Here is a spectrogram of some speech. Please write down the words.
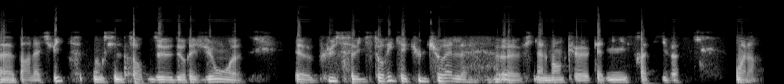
euh, par la suite. Donc c'est une sorte de, région euh, euh, plus historique et culturelle finalement qu'administrative. Voilà.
